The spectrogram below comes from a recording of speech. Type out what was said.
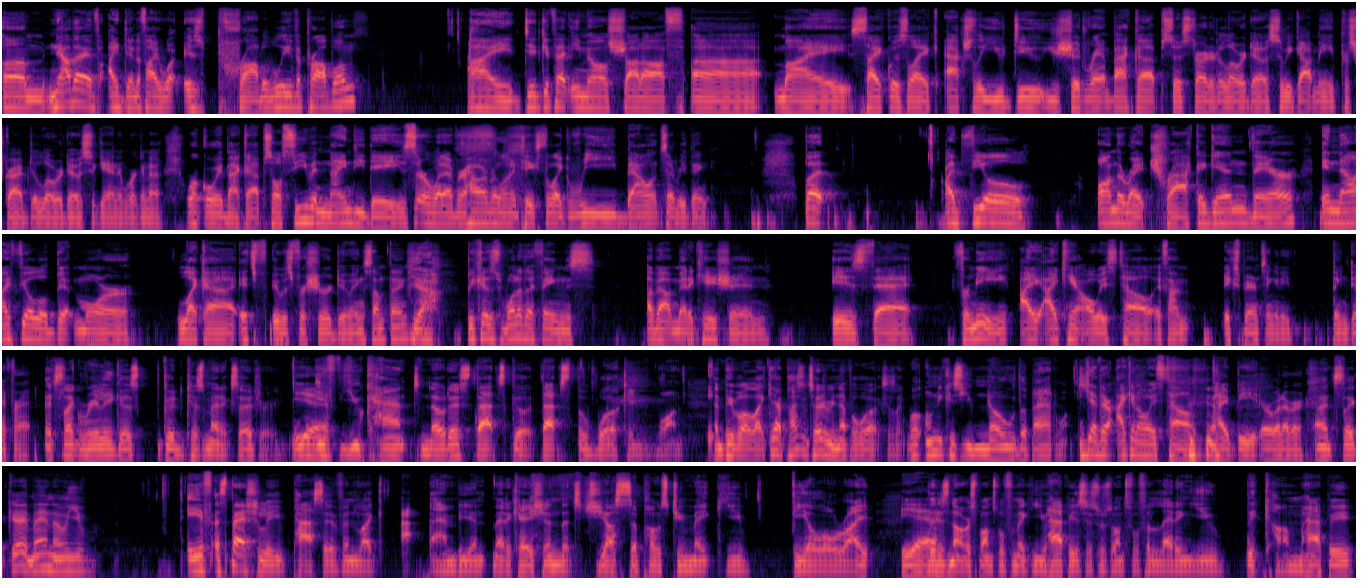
um now that i've identified what is probably the problem i did get that email shot off uh my psych was like actually you do you should ramp back up so start at a lower dose. So we got me prescribed a lower dose again and we're gonna work our way back up. So i'll see you in 90 days or whatever however long it takes to like rebalance everything. But I feel on the right track again there, and now I feel a little bit more like uh it's it was for sure doing something. Yeah. Because one of the things about medication is that for me, I I can't always tell if I'm experiencing anything different. It's like really good, good cosmetic surgery. Yeah. If you can't notice, that's good. That's the working one. And people are like, yeah, plastic surgery never works. It's like, well, only because you know the bad ones. Yeah, there I can always tell type beat or whatever. And it's like, hey, man, no, you. If especially passive and like ambient medication that's just supposed to make you feel all right. Yeah. That is not responsible for making you happy. It's just responsible for letting you become happy.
